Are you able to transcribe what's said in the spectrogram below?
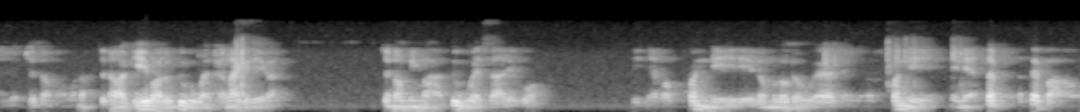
ဒီလိုဖြစ်တော့မှာ ပေါ့နော်ကျွန်တော် gay ပါလို့သူ့ကိုဝန်ခံလိုက်ကြတဲ့ကကျွန်တော်မိမသူ့ဝက်စားတယ်ပေါ့ဒီနေရာမှာဖွင့်နေတယ်လို့မလုပ်တော့ဘူးအဲ့ဒါဆိုရင်ဖွင့်နေနေနဲ့အသက်အသက်ပါအောင်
